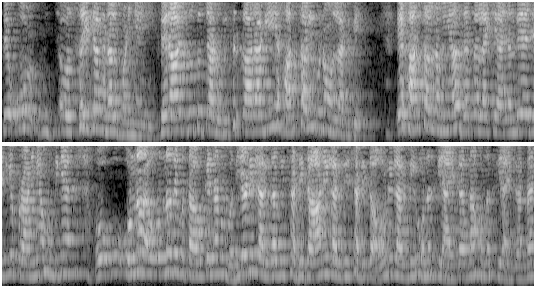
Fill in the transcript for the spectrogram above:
ਤੇ ਉਹ ਸਹੀ ਢੰਗ ਨਾਲ ਬਣੀਆਂ ਹੀ ਨਹੀਂ। ਫਿਰ ਆ ਜਦੋਂ ਤੋਂ ਝਾੜੂ ਦੀ ਸਰਕਾਰ ਆ ਗਈ, ਇਹ ਹਰ ਸਾਲ ਹੀ ਬਣਾਉਣ ਲੱਗ ਗਏ। ਇਹ ਹਰ ਸਾਲ ਨਵੀਆਂ ਹਦਾਇਤਾਂ ਲੈ ਕੇ ਆ ਜਾਂਦੇ ਆ, ਜਿਹੜੀਆਂ ਪੁਰਾਣੀਆਂ ਹੁੰਦੀਆਂ, ਉਹ ਉਹਨਾਂ ਉਹਨਾਂ ਦੇ ਮੁਤਾਬਕ ਇਹਨਾਂ ਨੂੰ ਵਧੀਆ ਨਹੀਂ ਲੱਗਦਾ ਵੀ ਸਾਡੀ ਤਾਂ ਆਹ ਨਹੀਂ ਲੱਗਦੀ, ਸਾਡੀ ਤਾਂ ਉਹ ਨਹੀਂ ਲੱਗਦੀ, ਹੁਣ ਅਸੀਂ ਐਂ ਕਰਨਾ, ਹੁਣ ਅਸੀਂ ਐਂ ਕਰਨਾ।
